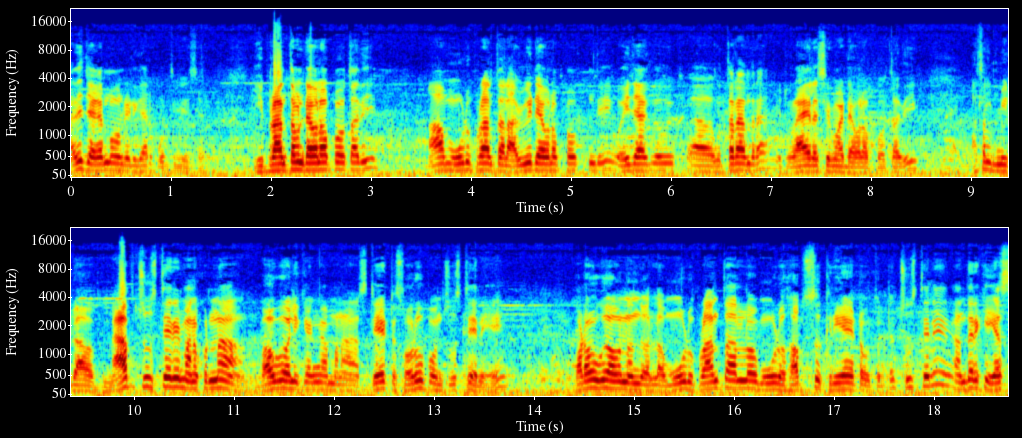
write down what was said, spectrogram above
అదే జగన్మోహన్ రెడ్డి గారు పూర్తి చేశారు. ఈ ప్రాంతం డెవలప్ అవుతుంది. ఆ మూడు ప్రాంతాలు అవి డెవలప్ అవుతుంది. వైజాగ్ ఉత్తరాంధ్ర ఇటు రాయలసీమ డెవలప్ అవుతుంది. అసలు మీరు ఆ మ్యాప్ చూస్తేనే మనకున్న భౌగోళికంగా మన స్టేట్ స్వరూపం చూస్తేనే పొడవుగా ఉన్నందువల్ల మూడు ప్రాంతాల్లో మూడు హబ్స్ క్రియేట్ అవుతుంటే చూస్తేనే అందరికీ yes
